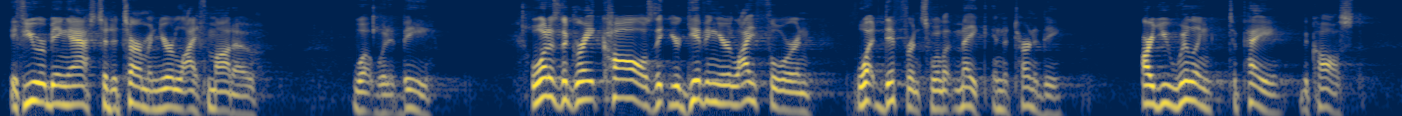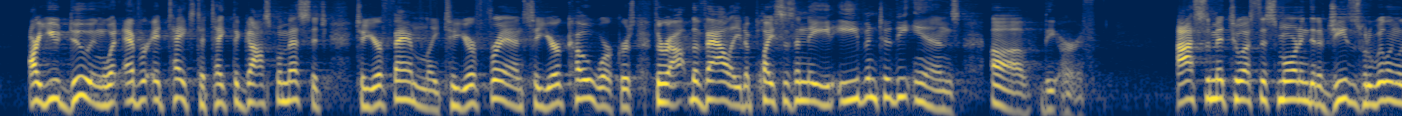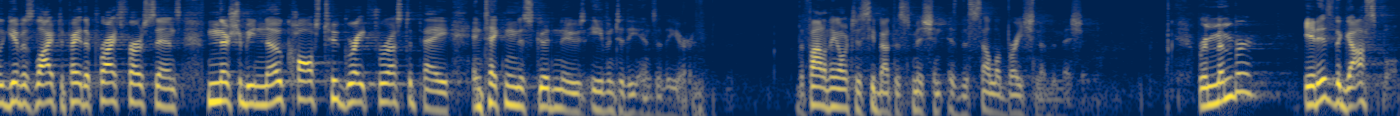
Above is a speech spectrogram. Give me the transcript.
If you were being asked to determine your life motto, what would it be? What is the great cause that you're giving your life for, and what difference will it make in eternity? Are you willing to pay the cost? Are you doing whatever it takes to take the gospel message to your family, to your friends, to your coworkers throughout the valley, to places in need, even to the ends of the earth? I submit to us this morning that if Jesus would willingly give his life to pay the price for our sins, then there should be no cost too great for us to pay in taking this good news even to the ends of the earth. The final thing I want you to see about this mission is the celebration of the mission. Remember, it is the gospel.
